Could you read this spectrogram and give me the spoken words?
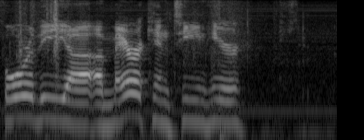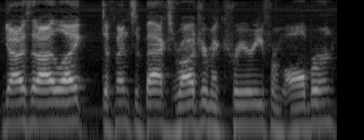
For the uh, American team here, guys that I like defensive backs Roger McCreary from Auburn,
